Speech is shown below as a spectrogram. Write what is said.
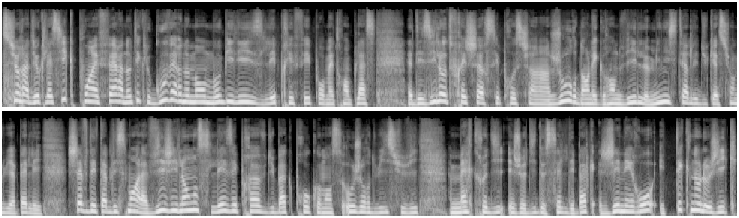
sur radioclassique.fr. À noter que le gouvernement mobilise les préfets pour mettre en place des îlots de fraîcheur ces prochains jours dans les grandes villes. Le ministère de l'Éducation lui appelle les chefs d'établissement à la vigilance. Les épreuves du bac pro commencent aujourd'hui, suivies mercredi et jeudi de celles des bacs généraux et technologiques.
